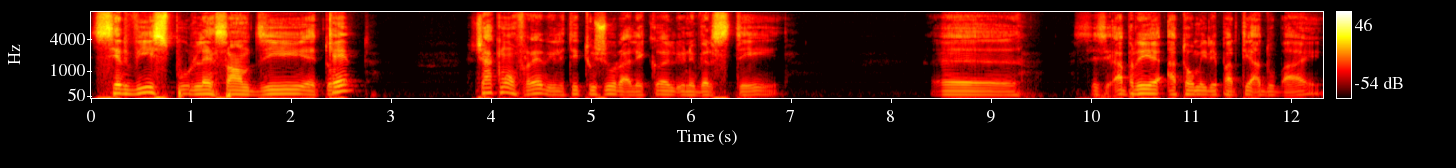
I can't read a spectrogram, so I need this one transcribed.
service pour l'incendie et tout. OK? Jacques, mon frère, il était toujours à l'école, université. Euh, après, Atom, il est parti à Dubaï.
